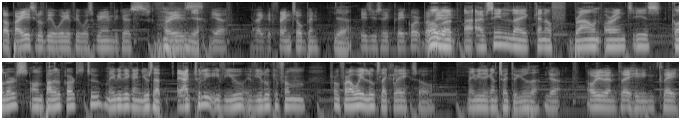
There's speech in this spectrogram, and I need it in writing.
Uh, Paris, it would be weird if it was green because Paris, Yeah. yeah, like the French Open Yeah. is usually clay court. But well, maybe- but I- I've seen like kind of brown, orange-ish colors on padel courts too. Maybe they can use that. Actually, if you if you look it from from far away, it looks like clay. So maybe they can try to use that. Yeah, or even play in clay.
